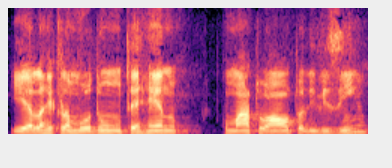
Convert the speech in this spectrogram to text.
e ela reclamou de um terreno com mato alto ali vizinho,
